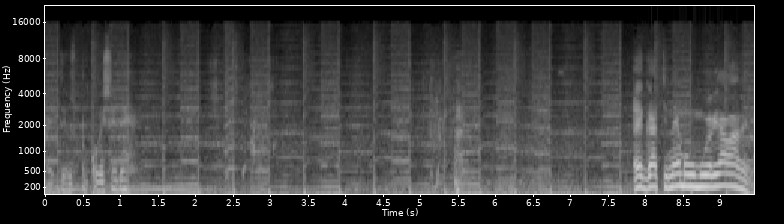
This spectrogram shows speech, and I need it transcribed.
Хайде, успокой се, де. Е, гати, нема уморяване, бе.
